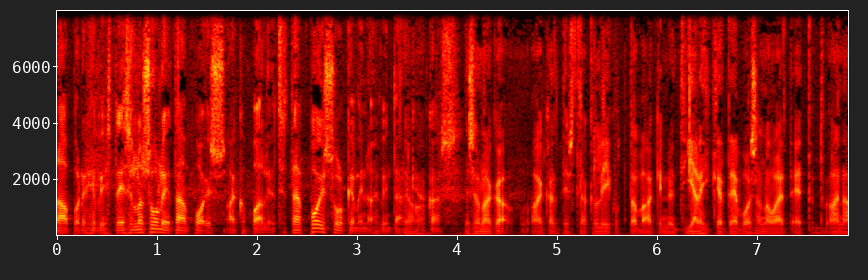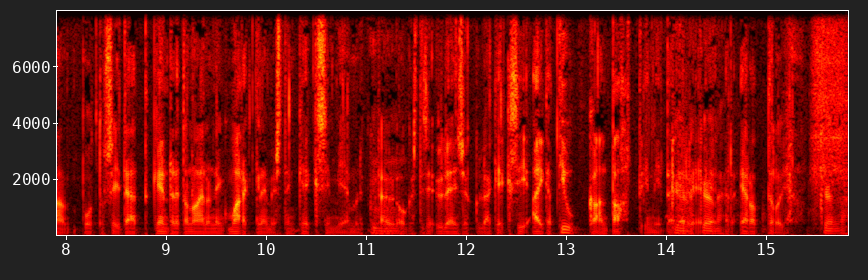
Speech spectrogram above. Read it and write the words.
naapurihevistä. Ja silloin suljetaan pois aika paljon. Että tämä poissulkeminen on hyvin tärkeää kanssa. Ja se on aika, aika, tietysti aika liikuttavaakin. Nyt jälkikäteen voi sanoa, että, että aina on puhuttu siitä, että genret on aina niin kuin markkinamiesten keksimiä, mutta kyllä mm. oikeasti se yleisö kyllä keksii aika tiukkaan tahtiin niitä kyllä, eri, kyllä. erotteluja. Kyllä.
